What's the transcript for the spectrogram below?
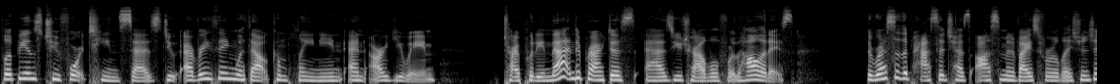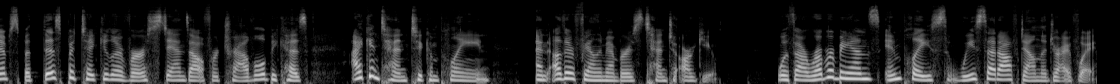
Philippians 2:14 says, "Do everything without complaining and arguing." Try putting that into practice as you travel for the holidays. The rest of the passage has awesome advice for relationships, but this particular verse stands out for travel because I can tend to complain and other family members tend to argue. With our rubber bands in place, we set off down the driveway.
